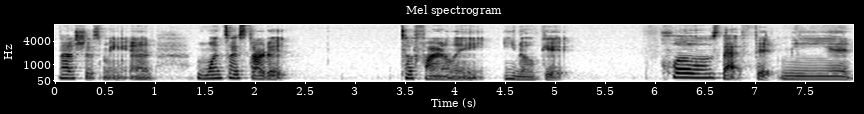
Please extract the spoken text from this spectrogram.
that's just me. And once I started to finally, you know, get clothes that fit me, and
